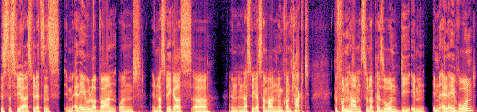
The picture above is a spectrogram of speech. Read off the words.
ist, dass wir, als wir letztens im LA-Urlaub waren und in Las Vegas, äh, in, in Las Vegas dann waren, einen Kontakt gefunden haben zu einer Person, die eben in LA wohnt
